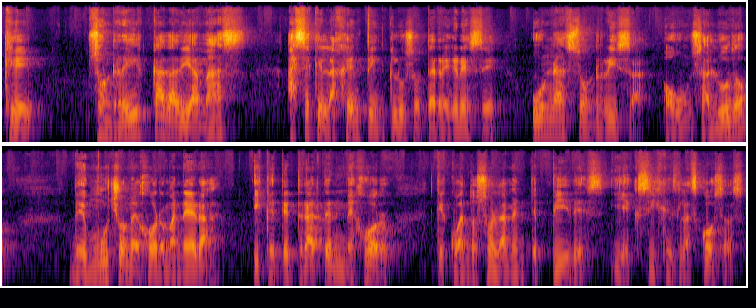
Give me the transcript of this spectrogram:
que sonreír cada día más hace que la gente incluso te regrese una sonrisa o un saludo de mucho mejor manera y que te traten mejor que cuando solamente pides y exiges las cosas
